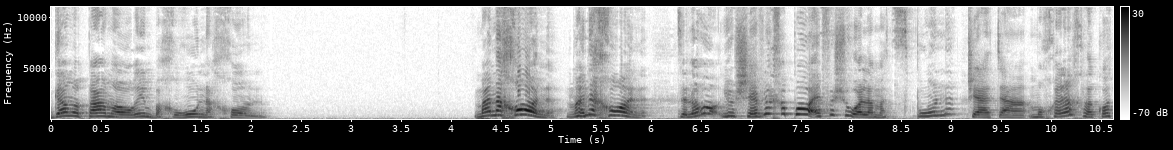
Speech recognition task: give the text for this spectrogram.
גם הפעם ההורים בחרו נכון. מה נכון? מה נכון? זה לא יושב לך פה איפשהו על המצפון שאתה מוכר החלקות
